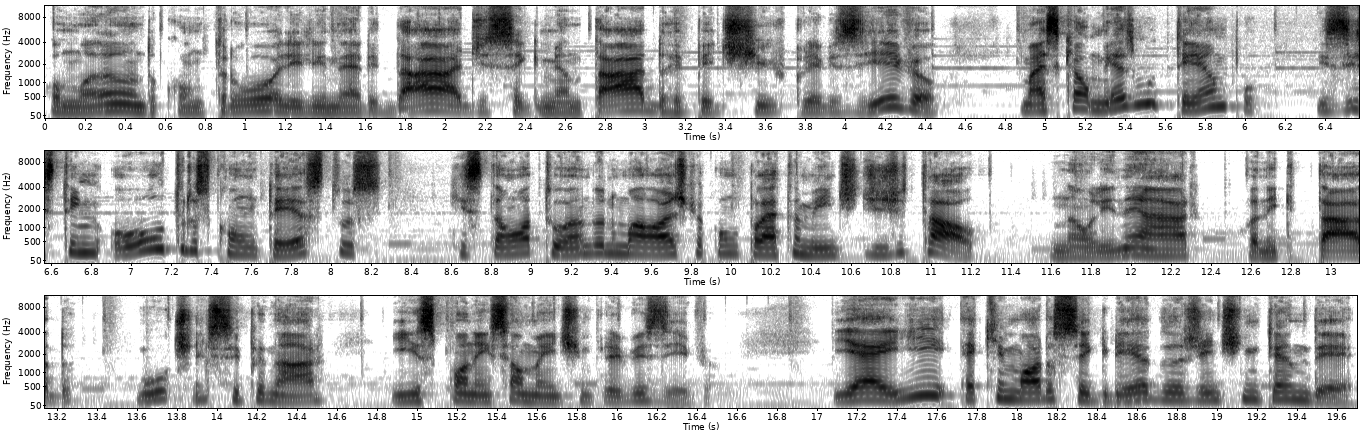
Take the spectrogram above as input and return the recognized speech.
comando, controle, linearidade, segmentado, repetitivo, previsível, mas que ao mesmo tempo existem outros contextos que estão atuando numa lógica completamente digital, não linear, conectado, multidisciplinar e exponencialmente imprevisível. E aí é que mora o segredo da gente entender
